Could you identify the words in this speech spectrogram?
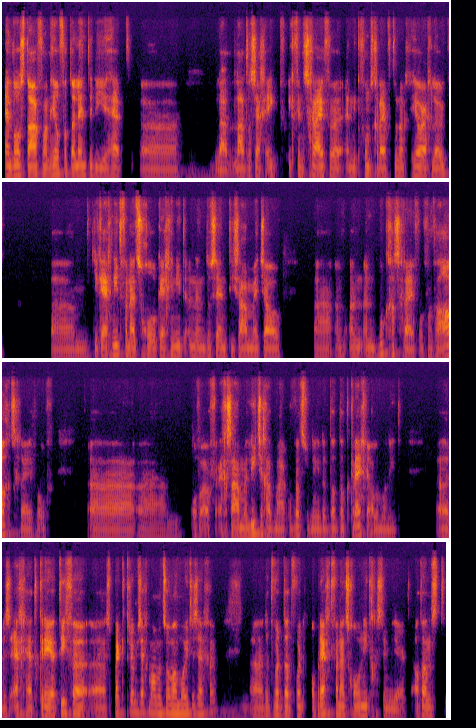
en los daarvan, heel veel talenten die je hebt. Uh, laat, laten we zeggen, ik, ik vind schrijven en ik vond schrijven toen ook heel erg leuk. Um, je krijgt niet vanuit school, krijg je niet een, een docent die samen met jou uh, een, een boek gaat schrijven of een verhaal gaat schrijven. Of, uh, um, of, of, echt samen een liedje gaat maken of dat soort dingen. Dat, dat, dat krijg je allemaal niet. Dus echt het creatieve spectrum, zeg maar, om het zo maar mooi te zeggen. Dat, wordt, dat wordt oprecht vanuit school niet gestimuleerd. Althans,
